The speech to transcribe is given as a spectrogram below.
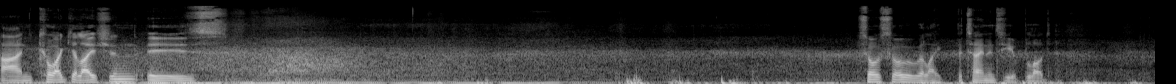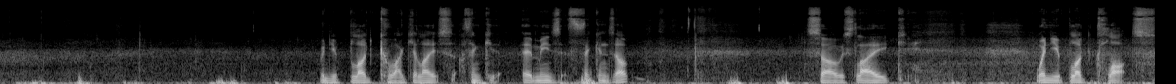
And coagulation is It's also like pertaining to your blood. When your blood coagulates, I think it, means it thickens up. So it's like when your blood clots,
